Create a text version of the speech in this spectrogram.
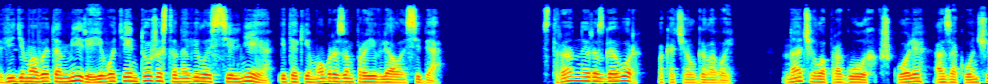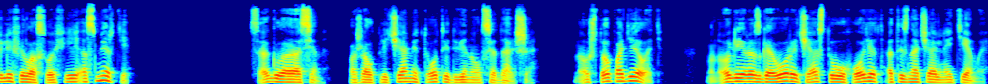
Видимо, в этом мире его тень тоже становилась сильнее и таким образом проявляла себя. «Странный разговор», – покачал головой. Начал о прогулах в школе, а закончили философией о смерти. «Согласен», – пожал плечами тот и двинулся дальше. «Но что поделать? Многие разговоры часто уходят от изначальной темы.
